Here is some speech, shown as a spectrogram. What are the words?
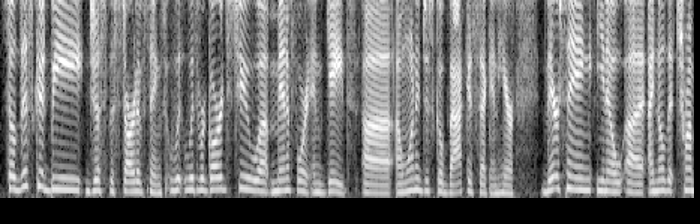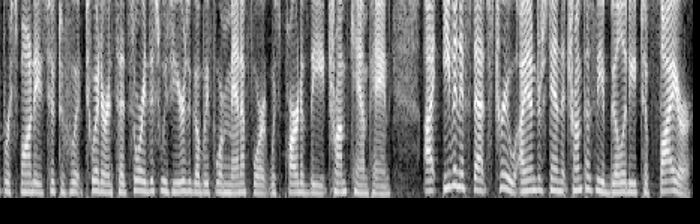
So this could be just the start of things. With regards to uh, Manafort and Gates, uh, I want to just go back a second here. They're saying, you know, uh, I know that Trump responded, he took to Twitter and said, sorry, this was years ago before Manafort was part of the Trump campaign. Uh, even if that's true, I understand that Trump has the ability to fire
